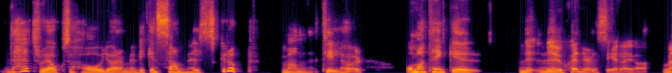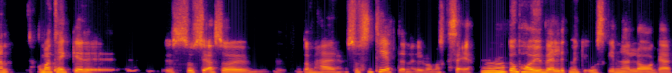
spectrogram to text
det här tror jag också har att göra med vilken samhällsgrupp man tillhör. Om man tänker, nu, nu generaliserar jag, men om man tänker eh, soci, alltså, de här societeten, eller vad man ska säga, Mm. de har ju väldigt mycket oskrivna lagar.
